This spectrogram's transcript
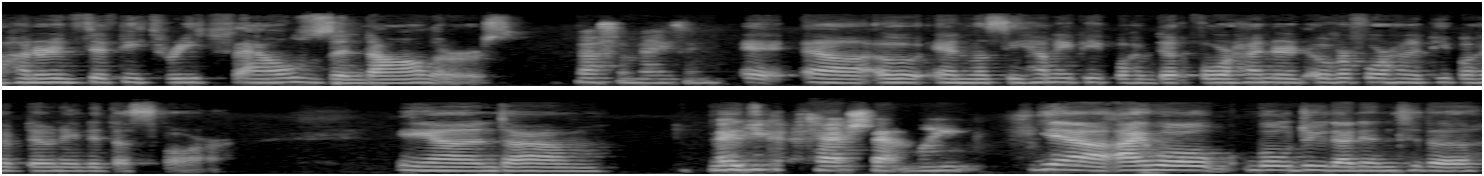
$153000 That's amazing. Eh, uh, oh, and let's see how many people have done 400 over 400 people have donated thus far and um, Maybe you can attach that link. yeah i will we'll do that into the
